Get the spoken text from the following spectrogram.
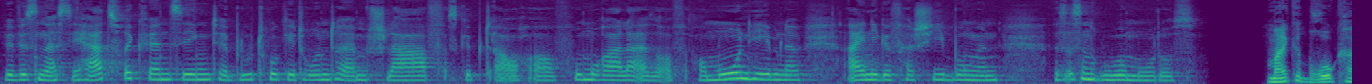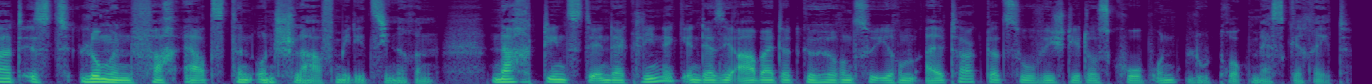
Wir wissen, dass die Herzfrequenz sinkt, der Blutdruck geht runter im Schlaf. Es gibt auch auf humoraler, also auf Hormonebene einige Verschiebungen. Es ist ein Ruhemodus. Maike Brokart ist Lungenfachärztin und Schlafmedizinerin. Nachtdienste in der Klinik, in der sie arbeitet, gehören zu ihrem Alltag dazu wie Stethoskop und Blutdruckmessgerät.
